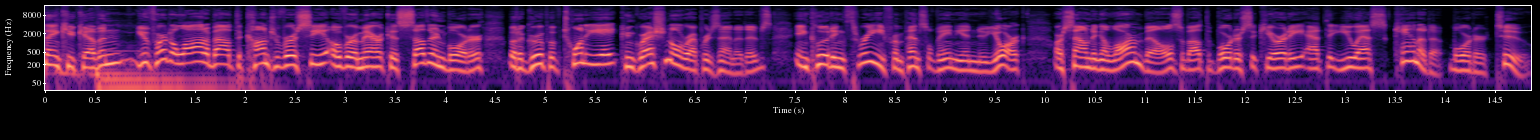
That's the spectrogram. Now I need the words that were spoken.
Thank you, Kevin. You've heard a lot about the controversy over America's southern border, but a group of 28 congressional representatives, including three from Pennsylvania and New York, are sounding alarm bells about the border security at the U.S. Canada border, too.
